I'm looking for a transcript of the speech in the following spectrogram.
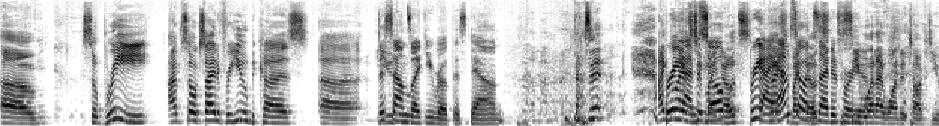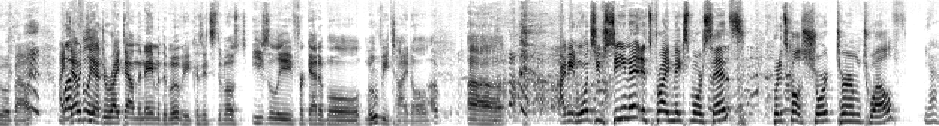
Um, so Brie, I'm so excited for you because uh, This you- sounds like you wrote this down. does it? I Brie, glanced I'm at my so- notes. Brie, I glanced am so excited to for see you. what I want to talk to you about. I definitely you- had to write down the name of the movie because it's the most easily forgettable movie title. Oh. Uh, I mean, once you've seen it, it probably makes more sense. But it's called Short Term Twelve. Yeah.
